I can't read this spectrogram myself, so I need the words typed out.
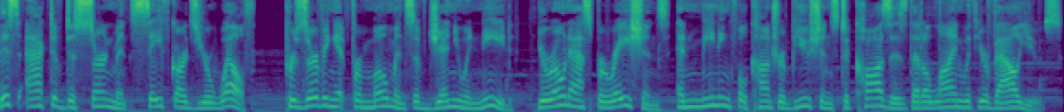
This act of discernment safeguards your wealth, preserving it for moments of genuine need, your own aspirations, and meaningful contributions to causes that align with your values.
